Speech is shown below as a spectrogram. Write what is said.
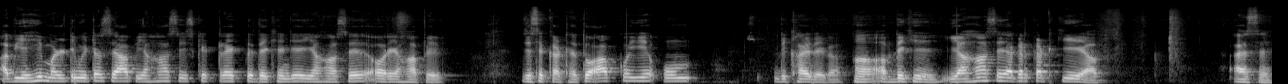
अब यही मल्टीमीटर से आप यहाँ से इसके ट्रैक पे देखेंगे यहाँ से और यहाँ पे जैसे कट है। तो आपको ये ओम दिखाई देगा। हाँ। अब देखिए यहाँ से अगर कट किए आप ऐसे।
